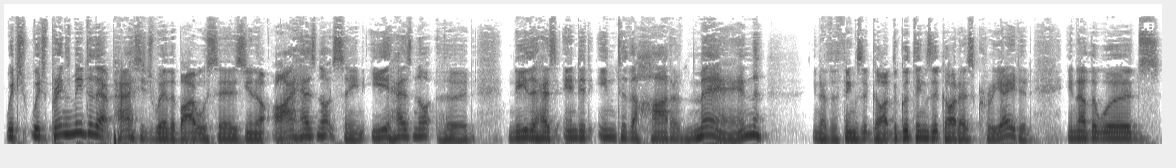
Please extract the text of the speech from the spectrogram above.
Which which brings me to that passage where the Bible says, you know, eye has not seen, ear has not heard, neither has entered into the heart of man, you know, the things that God, the good things that God has created. In other words,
